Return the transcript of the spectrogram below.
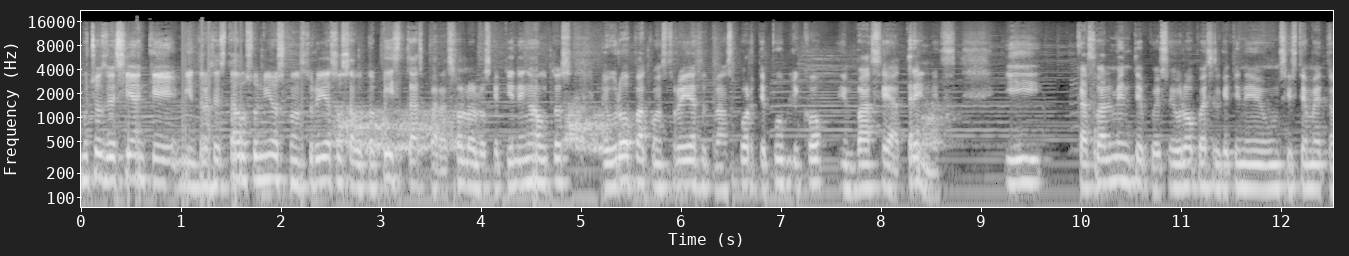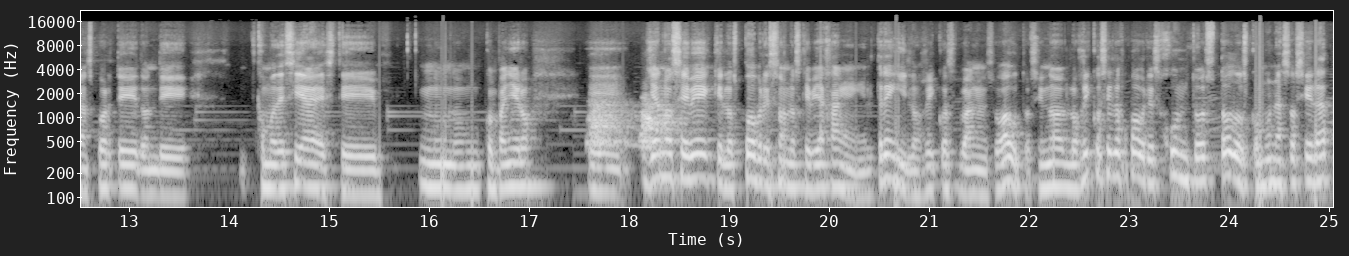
Muchos decían que mientras Estados Unidos construía sus autopistas para solo los que tienen autos, Europa construía su transporte público en base a trenes. Y casualmente, pues Europa es el que tiene un sistema de transporte donde, como decía este un compañero, eh, ya no se ve que los pobres son los que viajan en el tren y los ricos van en su auto, sino los ricos y los pobres juntos, todos como una sociedad,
